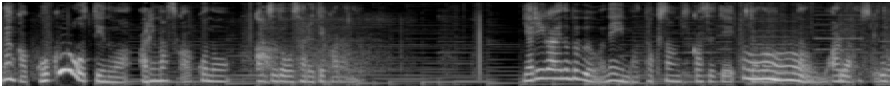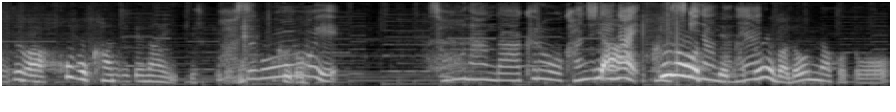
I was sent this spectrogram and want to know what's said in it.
なんかご苦労っていうのはありますか？この活動をされてからの。やりがいの部分はね今たくさん聞かせていただいたのもあるんですけど、いや実はほぼ感じてないですけどね。あすごい。そうなんだ。苦労を感じていない。苦労ってね。例えばどんなこと？を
